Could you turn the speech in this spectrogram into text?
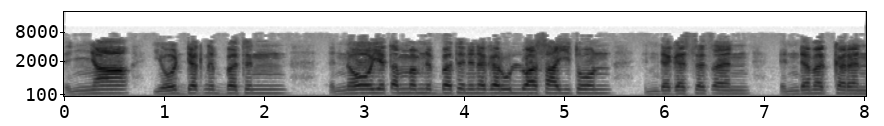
እኛ የወደቅንበትን እነሆ የጠመምንበትን ነገር ሁሉ አሳይቶን እንደ ገሰጸን እንደ መከረን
